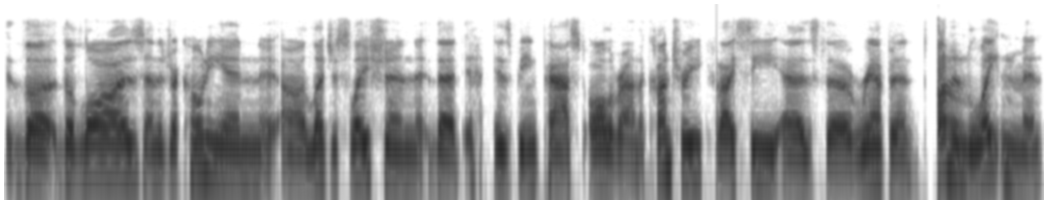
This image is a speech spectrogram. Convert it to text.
the the laws and the draconian uh, legislation that is being passed all around the country that i see as the rampant unenlightenment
